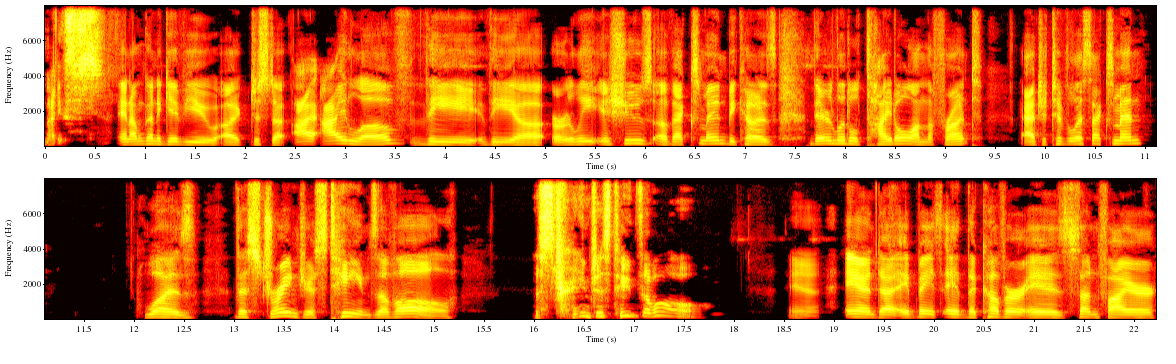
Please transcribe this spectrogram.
Nice. and I'm going to give you uh, just a. I I love the the uh, early issues of X Men because their little title on the front, adjectiveless X Men, was the strangest teens of all. The strangest teens of all. Yeah, and uh, it base it, the cover is Sunfire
